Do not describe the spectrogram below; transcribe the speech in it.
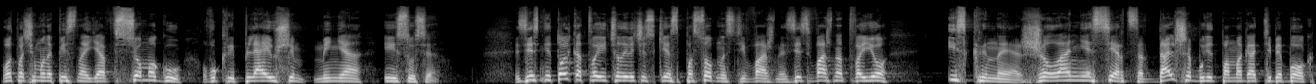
Вот почему написано, я все могу в укрепляющем меня Иисусе. Здесь не только твои человеческие способности важны, здесь важно твое искреннее желание сердца. Дальше будет помогать тебе Бог.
